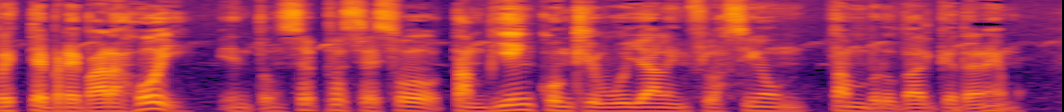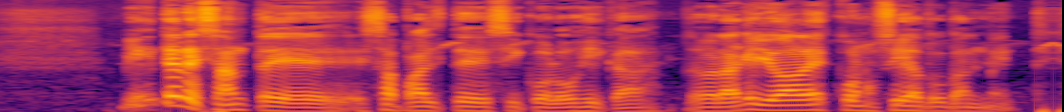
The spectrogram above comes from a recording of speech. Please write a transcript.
pues te preparas hoy. Entonces, pues eso también contribuye a la inflación tan brutal que tenemos. Bien interesante esa parte psicológica. De verdad que yo la desconocía totalmente.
